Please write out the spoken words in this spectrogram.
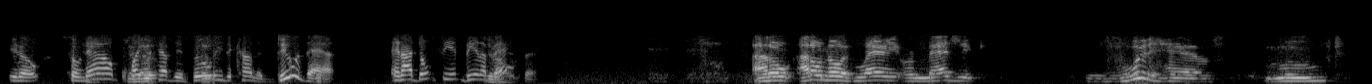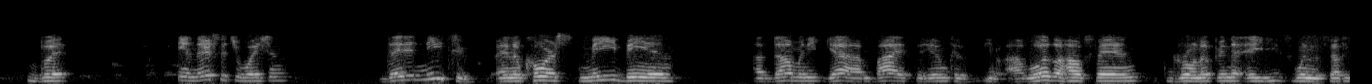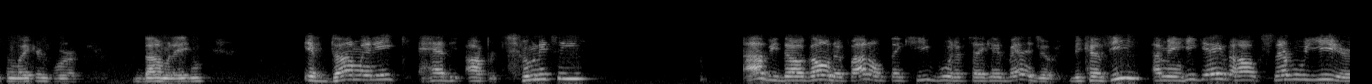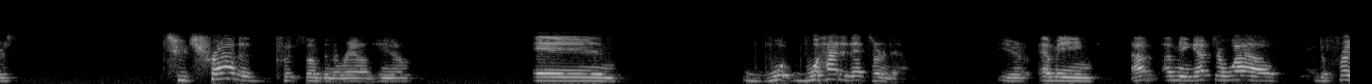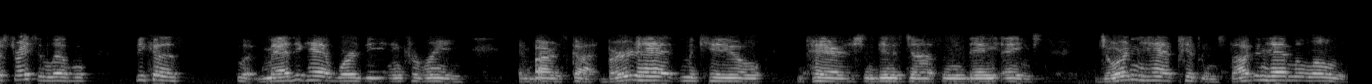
You know, so now players have the ability to kind of do that, and I don't see it being a bad thing. I don't I don't know if Larry or Magic would have moved, but in their situation, they didn't need to. And of course, me being a Dominique guy, I'm biased to him because you know I was a Hawks fan growing up in the '80s when the Celtics and Lakers were dominating. If Dominique had the opportunity I'll be doggone if I don't think he would have taken advantage of it because he, I mean, he gave the Hawks several years to try to put something around him, and what, what, how did that turn out? You know, I mean, I, I mean, after a while, the frustration level, because look, Magic had Worthy and Kareem and Byron Scott. Bird had McHale, Parish, and Dennis Johnson and Danny Ainge. Jordan had Pippen. Stockton had Malone.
